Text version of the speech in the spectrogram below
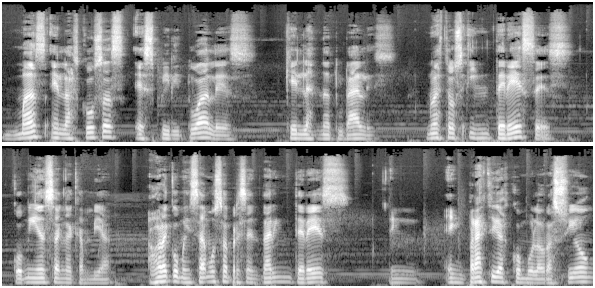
más en las cosas espirituales que en las naturales. Nuestros intereses comienzan a cambiar. Ahora comenzamos a presentar interés en, en prácticas como la oración,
